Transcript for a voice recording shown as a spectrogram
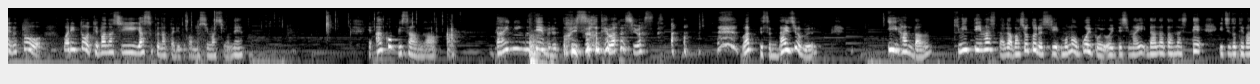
えると、割と手放しやすくなったりとかもしますよね。アコピさんがダイニングテーブルと椅子を手放します。待って、それ大丈夫？いい判断気に入っていましたが、場所取るし、物をポイポイ置いてしまい、旦那と話して、一度手放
